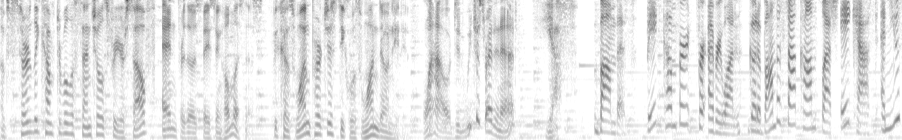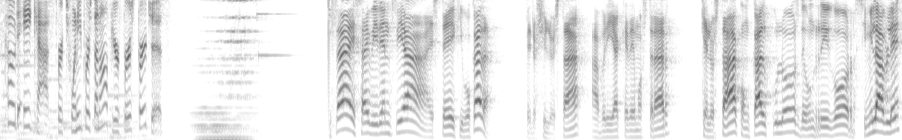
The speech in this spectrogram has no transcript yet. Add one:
Absurdly comfortable essentials for yourself and for those facing homelessness. Because one purchased equals one donated. Wow, did we just write an ad? Yes. Bombas. Big comfort for everyone. Go to bombas.com slash ACAST and use code ACAST for 20% off your first purchase. Quizá esa evidencia esté equivocada, pero si lo está, habría que demostrar que lo está con cálculos de un rigor similable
